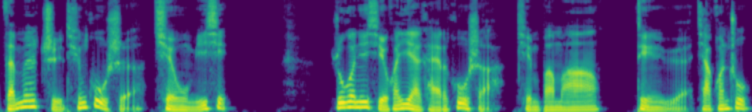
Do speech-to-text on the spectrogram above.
咱们只听故事，切勿迷信。如果你喜欢叶凯的故事啊，请帮忙订阅加关注。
